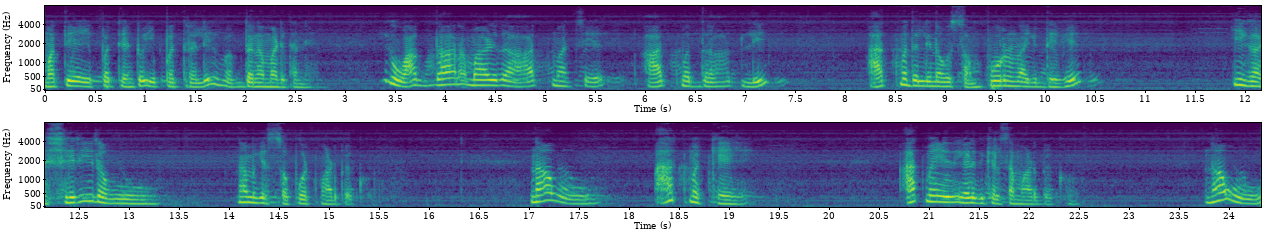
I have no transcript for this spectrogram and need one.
ಮತ್ತೆ ಇಪ್ಪತ್ತೆಂಟು, ಇಪ್ಪತ್ತರಲ್ಲಿ ವಾಗ್ದಾನ ಮಾಡಿದ್ದಾನೆ. ಈಗ ವಾಗ್ದಾನ ಮಾಡಿದ ಆತ್ಮಚೆ, ಆತ್ಮದಲ್ಲಿ ಆತ್ಮದಲ್ಲಿ ನಾವು ಸಂಪೂರ್ಣನಾಗಿದ್ದೇವೆ. ಈಗ ಶರೀರವು ನಮಗೆ ಸಪೋರ್ಟ್ ಮಾಡಬೇಕು. ನಾವು ಆತ್ಮಕ್ಕೆ ಆತ್ಮ ಹೇಳಿದ ಕೆಲಸ ಮಾಡಬೇಕು. ನಾವು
